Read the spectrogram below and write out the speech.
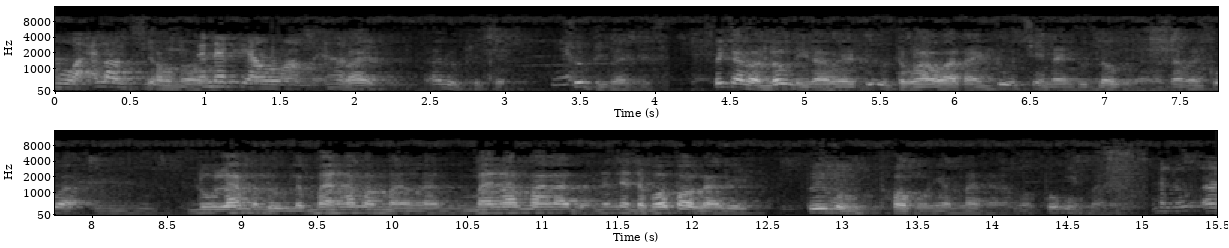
မှုကအဲ့လောက်ကြီး ပြောင်းတော့ နည်းနည်းပြောင်းသွားမယ်ဟုတ် right အဲ့လိုဖြစ်တယ်စွတ်ပြီးလိုက်တယ်စိတ်ကတော့လုံနေတာပဲသူ့တဘာဝတိုင်းသူ့အချင်းတိုင်းသူလုံနေတာဒါပေမဲ့ကိုက လူလားမလူလားမှန်လားမမှန်လားမှန်လားမှန်လားဆိုနည်းနည်းသဘောပေါက်လာလေတွေးပုံထော်ပုံရမှန်တာပေါ့ပုံပုံမှန်တယ် ဘလို့အဲ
